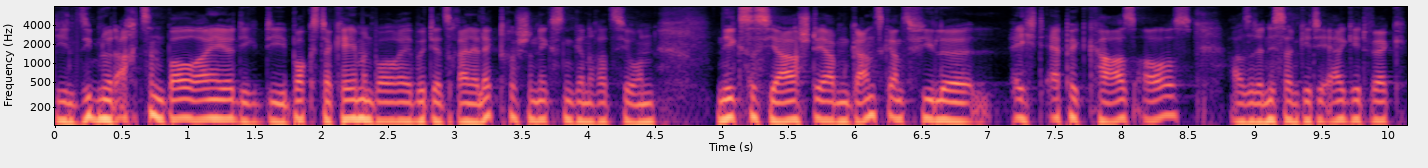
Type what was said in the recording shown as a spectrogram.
Die 718 Baureihe, die, die Boxster Cayman Baureihe wird jetzt rein elektrisch in der nächsten Generation. Nächstes Jahr sterben ganz, ganz viele echt Epic Cars aus. Also der Nissan GTR geht weg,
